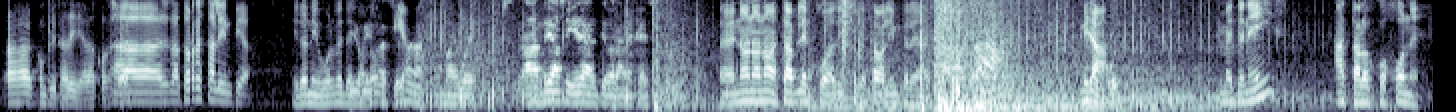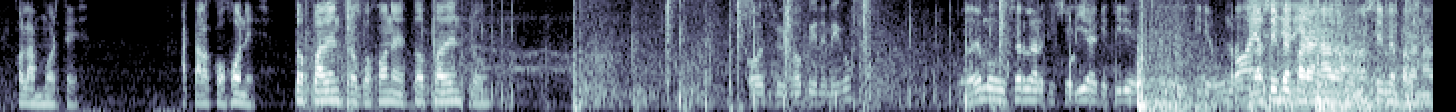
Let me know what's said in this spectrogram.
Está complicadilla la cosa. La, la torre está limpia. Ironi, vuélvete, Yo cabrón. semana. Arriba seguirá el tío de la MG, eso seguro. Eh, no, no, no, está Blescu, ha dicho que estaba limpio. Mira, me tenéis hasta los cojones con las muertes. Hasta los cojones. Todos para adentro, cojones, todos para adentro. ¿Puedo destruir un OPI enemigo? Podemos usar la artillería que tire, que tire uno. No hay No sirve artillería. para nada, no sirve para nada.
